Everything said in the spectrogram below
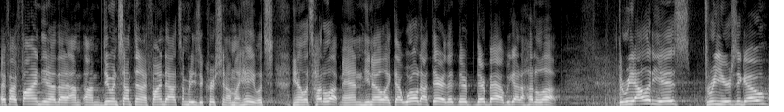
if I find, you know, that I'm, I'm doing something, I find out somebody's a Christian, I'm like, hey, let's, you know, let's huddle up, man. You know, like that world out there, they're, they're bad. We got to huddle up. The reality is, three years ago,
